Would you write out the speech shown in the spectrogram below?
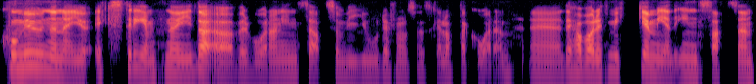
kommunen är ju extremt nöjda över våran insats som vi gjorde från Svenska Lottakåren. Eh, det har varit mycket med insatsen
